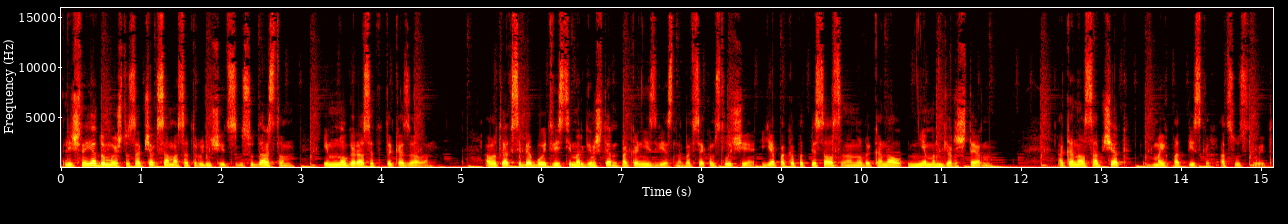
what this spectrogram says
Лично я думаю, что Собчак сама сотрудничает с государством и много раз это доказала. А вот как себя будет вести Моргенштерн, пока неизвестно. Во всяком случае, я пока подписался на новый канал не Моргенштерн. А канал Собчак в моих подписках отсутствует.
